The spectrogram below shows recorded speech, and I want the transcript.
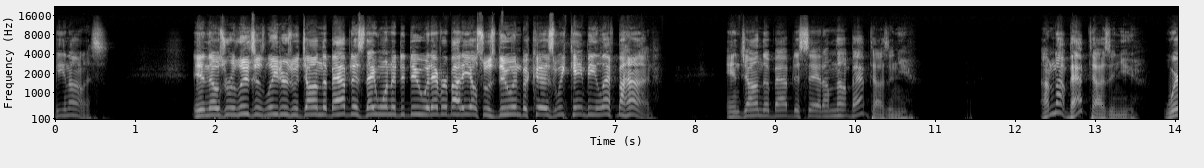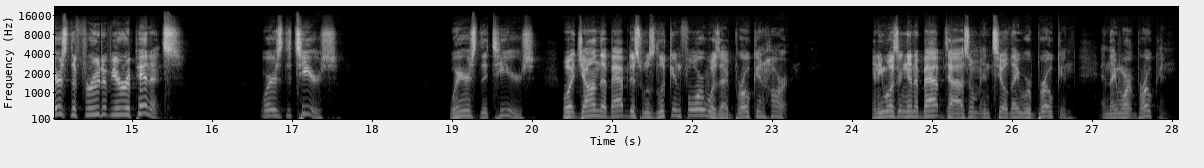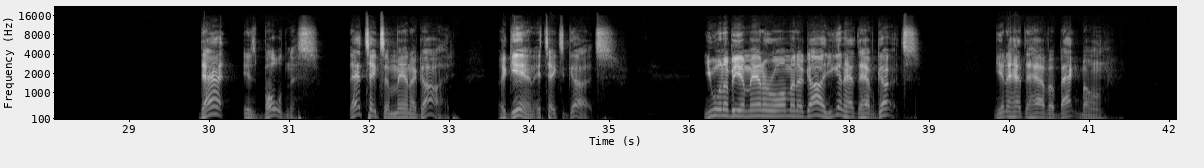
Being honest. And those religious leaders with John the Baptist, they wanted to do what everybody else was doing because we can't be left behind. And John the Baptist said, I'm not baptizing you. I'm not baptizing you. Where's the fruit of your repentance? Where's the tears? Where's the tears? What John the Baptist was looking for was a broken heart. And he wasn't going to baptize them until they were broken, and they weren't broken. That is boldness. That takes a man of God. Again, it takes guts. You want to be a man or a woman of God, you're going to have to have guts. You're going to have to have a backbone.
